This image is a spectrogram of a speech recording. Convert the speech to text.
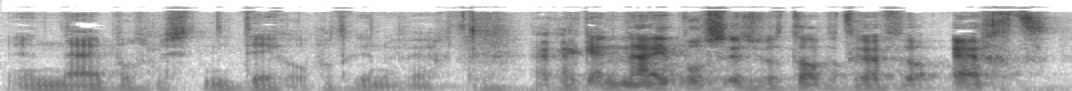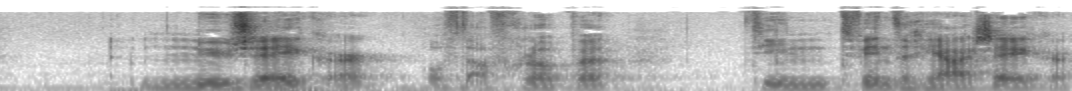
een Nijpels misschien niet tegen op had kunnen vechten. Ja, kijk, en Nijpels is wat dat betreft wel echt nu zeker, of de afgelopen 10, 20 jaar zeker,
